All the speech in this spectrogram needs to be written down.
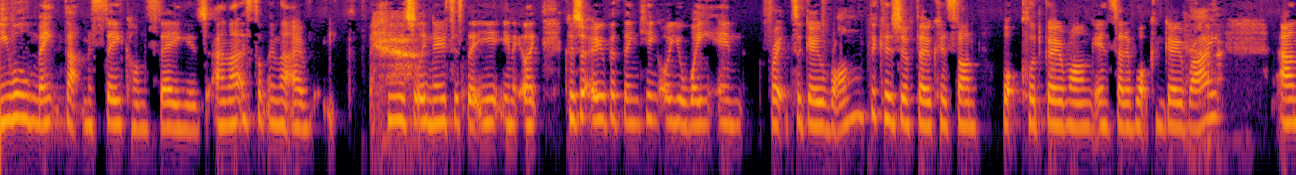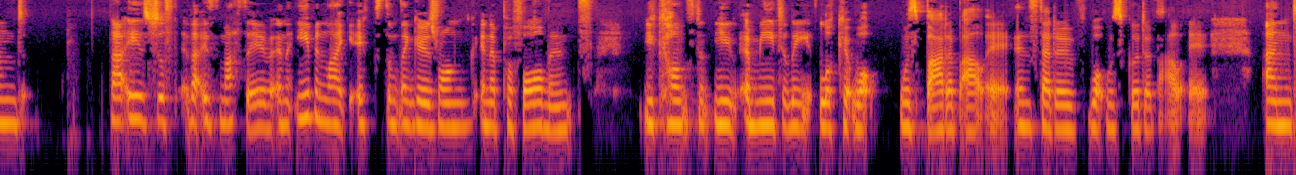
you will make that mistake on stage. And that is something that I've hugely noticed that you, you know, like, because you're overthinking or you're waiting for it to go wrong because you're focused on what could go wrong instead of what can go right. And that is just that is massive and even like if something goes wrong in a performance you constantly, you immediately look at what was bad about it instead of what was good about it and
